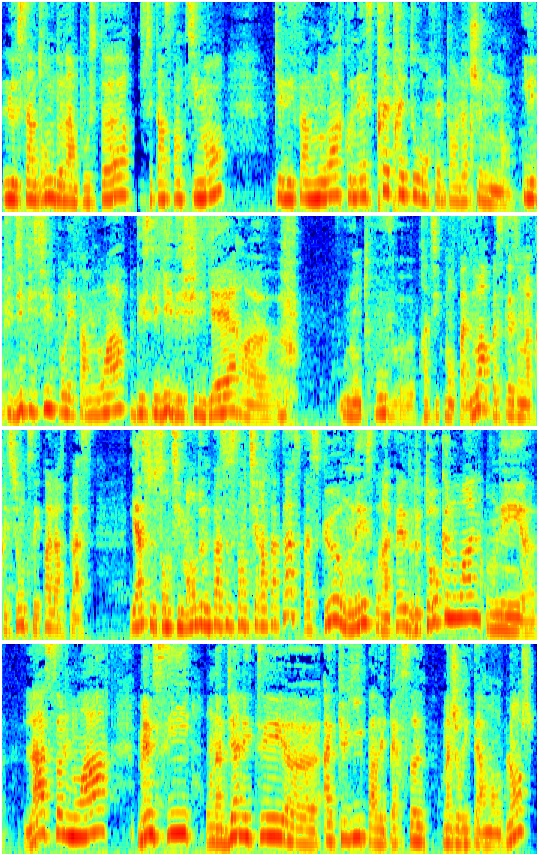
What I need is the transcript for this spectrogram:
Le syndrome de l'imposteur, c'est un sentiment que les femmes noires connaissent très très tôt en fait dans leur cheminement. Il est plus difficile pour les femmes noires d'essayer des filières euh, où l'on trouve euh, pratiquement pas de noirs parce qu'elles ont l'impression que c'est pas leur place. Il y a ce sentiment de ne pas se sentir à sa place parce que on est ce qu'on appelle the token one, on est euh, la seule noire, même si on a bien été euh, accueilli par les personnes majoritairement blanches.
